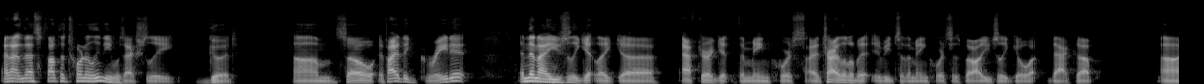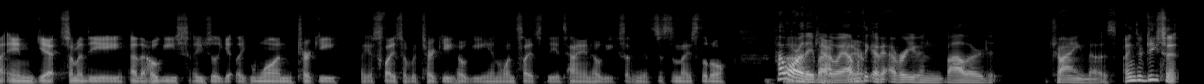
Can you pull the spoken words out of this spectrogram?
And I that's thought the tortellini was actually good. Um, so if I had to grade it, and then I usually get like uh after I get the main course, I try a little bit of each of the main courses, but I'll usually go back up uh and get some of the uh, the hoagies. I usually get like one turkey, like a slice of a turkey hoagie, and one slice of the Italian hoagie because I think it's just a nice little. How uh, are they, by the way? I don't think I've ever even bothered trying those. I think they're decent.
